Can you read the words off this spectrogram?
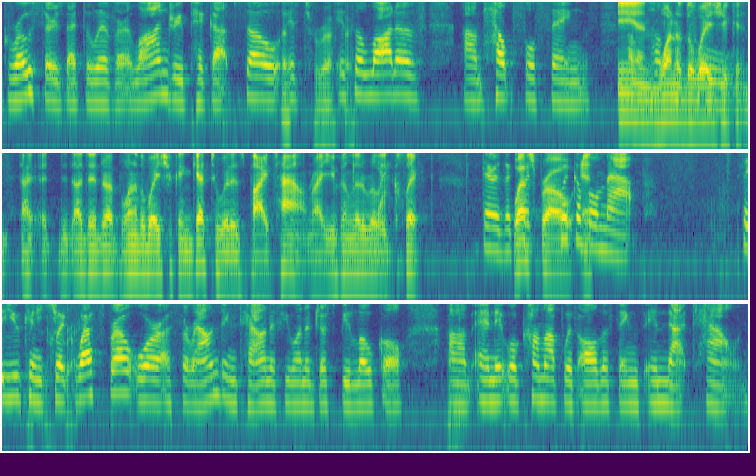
grocers that deliver laundry pickup so That's it's terrific. it's a lot of um, helpful things And one of the ways you can. I, I- did interrupt, one of the ways you can get to it is by town, right? You can literally Yes. click There's a Westboro clickable map. So you can click great. Westboro or a surrounding town if you want to just be local, um, and it will come up with all the things in that town.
